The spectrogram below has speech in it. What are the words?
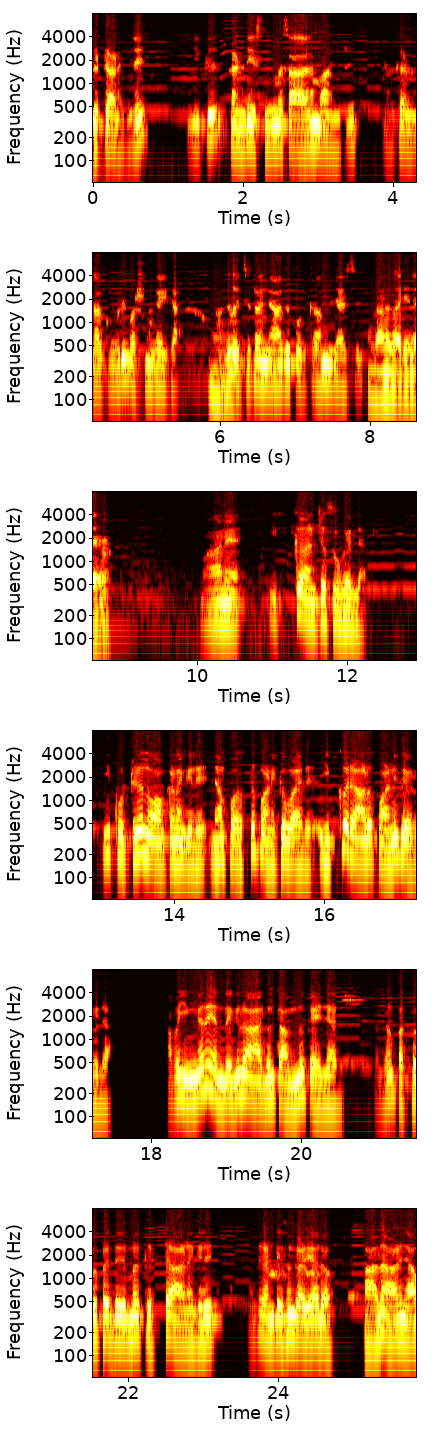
കിട്ടുകയാണെങ്കിൽ എനിക്ക് രണ്ട് ദിവസത്തിനുള്ള സാധനം വാങ്ങിയിട്ട് ഞങ്ങൾക്ക് ഉണ്ടാക്കും കൂടി ഭക്ഷണം കഴിക്കാം. അത് വെച്ചിട്ടാ ഞാൻ അത് കൊടുക്കാന്ന് വിചാരിച്ചു. അതാണ് കാര്യം അല്ലേ മാനെ ഇക്കാണിച്ച സുഖമില്ല ഈ കുട്ടിനെ നോക്കണമെങ്കിൽ ഞാൻ പുറത്ത് പണിക്ക് പോയാൽ ഇക്കൊരാൾ പണി തരില്ല അപ്പൊ ഇങ്ങനെ എന്തെങ്കിലും ആരും തന്നു കഴിഞ്ഞാൽ വല്ലതും പത്ത് റുപ്യ തീരുമ്പോ കിട്ടുകയാണെങ്കിൽ അത് രണ്ടു ദിവസം കഴിയാലോ? അതാണ് ഞാൻ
